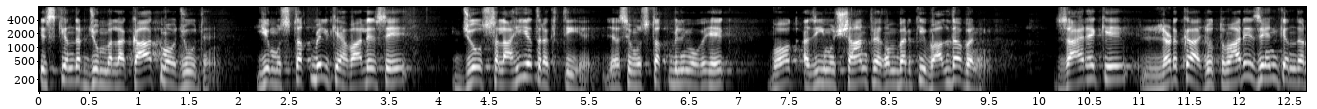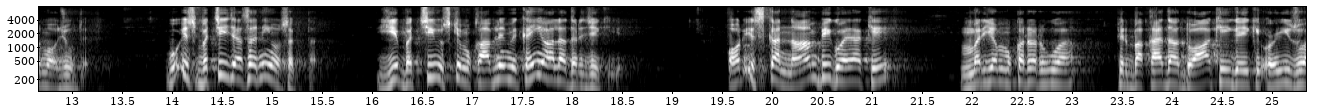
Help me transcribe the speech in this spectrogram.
اس کے اندر جو ملاقات موجود ہیں، یہ مستقبل کے حوالے سے جو صلاحیت رکھتی ہے، جیسے مستقبل میں وہ ایک بہت عظیم الشان پیغمبر کی والدہ بنی۔ ظاہر ہے کہ لڑکا جو تمہارے ذہن کے اندر موجود ہے، وہ اس بچی جیسا نہیں ہو سکتا۔ یہ بچی اس کے مقابلے میں کہیں اعلیٰ درجے کی ہے۔ اور اس کا نام بھی گویا کہ مریم مقرر ہوا۔ پھر باقاعدہ دعا کی گئی کہ عیز و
